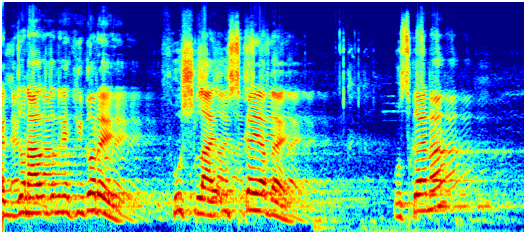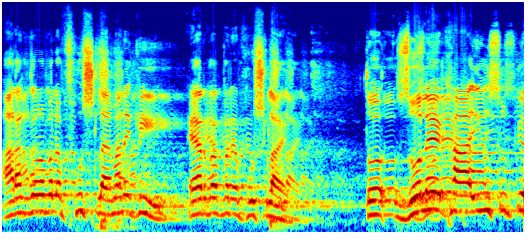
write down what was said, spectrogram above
একজন আরেকজনকে কি করে? ফুসলায়, উস্কাইয়া দেয়। উস্কায় না? আর একজন বলে ফুসলায় মানে কি? এর ব্যাপারে ফুসলায়। তো জোলেখা ইউসুফকে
